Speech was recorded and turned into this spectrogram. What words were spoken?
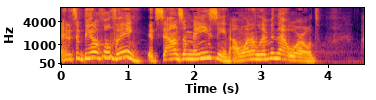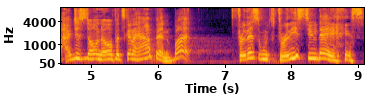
and it's a beautiful thing it sounds amazing i want to live in that world i just don't know if it's going to happen but for this for these two days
